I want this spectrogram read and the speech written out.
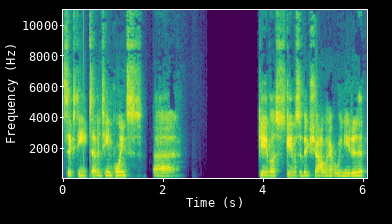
16, 17 points. Uh, gave us gave us a big shot whenever we needed it.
